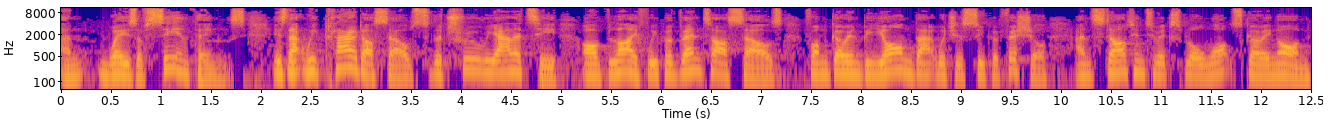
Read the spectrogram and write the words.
and ways of seeing things, is that we cloud ourselves to the true reality of life. We prevent ourselves from going beyond that which is superficial and starting to explore what's going on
